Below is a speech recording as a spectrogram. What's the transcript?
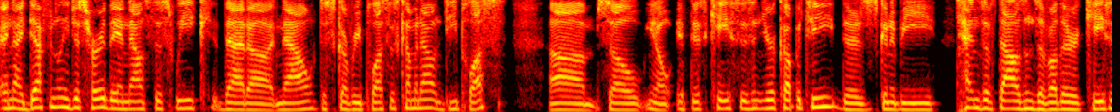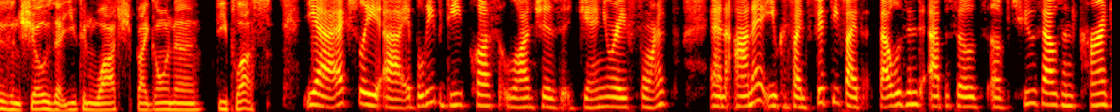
and I definitely just heard they announced this week that uh now Discovery Plus is coming out, D Plus. Um, so, you know, if this case isn't your cup of tea, there's going to be tens of thousands of other cases and shows that you can watch by going to D plus. Yeah, actually, uh, I believe D plus launches January 4th. And on it, you can find 55,000 episodes of 2,000 current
